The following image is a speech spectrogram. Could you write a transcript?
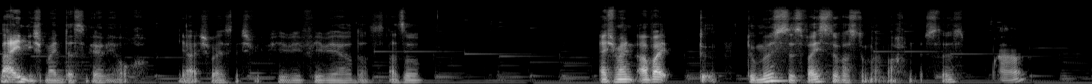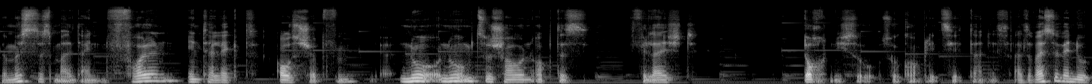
Nein, ich meine, das wäre ja auch. Ja, ich weiß nicht, wie, wie, wie viel wäre das. Also. Ich meine, aber du, du müsstest, weißt du, was du mal machen müsstest? Ah, Du müsstest mal deinen vollen Intellekt ausschöpfen, nur, nur um zu schauen, ob das vielleicht doch nicht so, so kompliziert dann ist. Also weißt du, wenn du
